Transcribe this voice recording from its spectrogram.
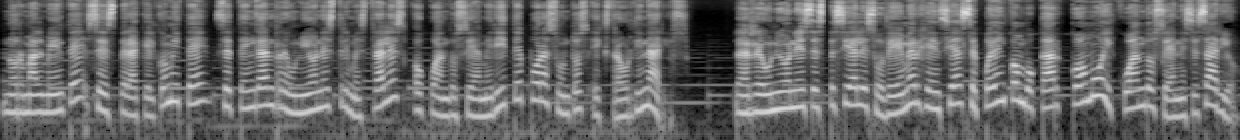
Normalmente se espera que el comité se tengan reuniones trimestrales o cuando se amerite por asuntos extraordinarios. Las reuniones especiales o de emergencia se pueden convocar como y cuando sea necesario,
